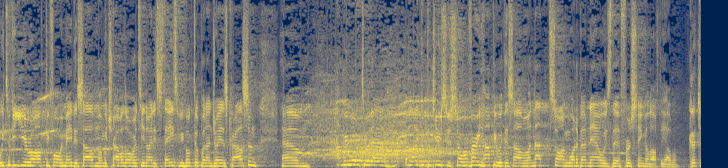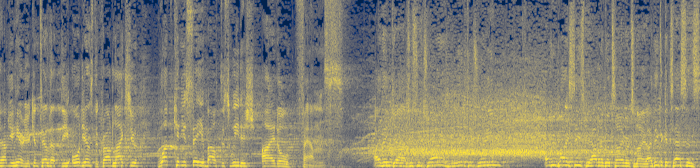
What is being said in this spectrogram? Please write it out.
we took a year off before we made this album, and we traveled over to the United States. We hooked up with Andreas Carlsson. And we worked with uh, a lot of good producers, so we're very happy with this album. And that song, What About Now, is the first single off the album. Good to have you here. You can tell that the audience, the crowd likes you. What can you say about the Swedish Idol fans? I think uh, just enjoy it, live the dream. Everybody seems to be having a good time here tonight. I think the contestants,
